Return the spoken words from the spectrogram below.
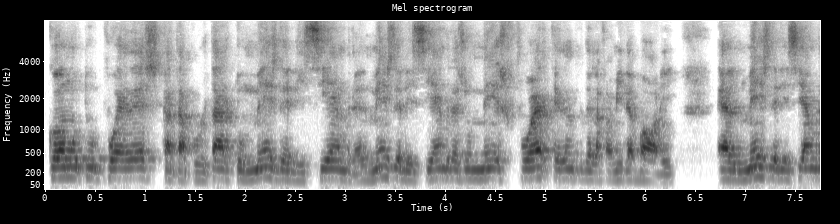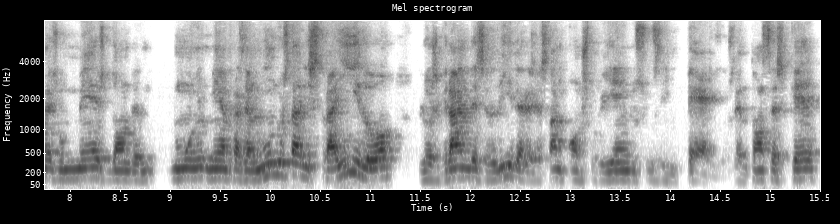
cómo tú puedes catapultar tu mes de diciembre. El mes de diciembre es un mes fuerte dentro de la familia Body. el mes de diciembre es un mes donde mientras el mundo está distraído, los grandes líderes están construyendo sus imperios. Entonces, que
